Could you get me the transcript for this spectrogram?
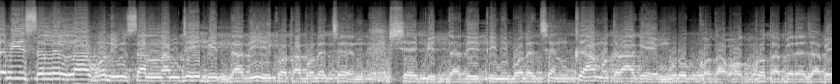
নবী আলাইহি সাল্লাম যে বিদ্যা দিয়ে কথা বলেছেন, সেই বিদ্যা দিয়ে তিনি বলেছেন, কিয়ামতের আগে মূর্খতা, অজ্ঞতা বেড়ে যাবে।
